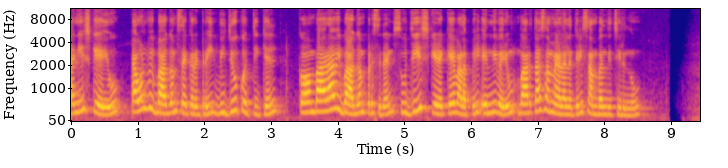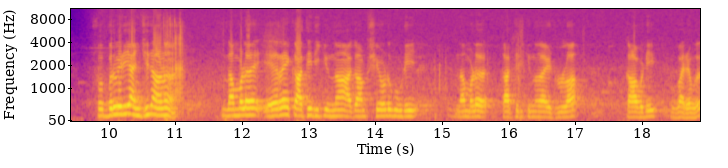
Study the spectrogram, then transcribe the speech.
Aneesh K U town വിഭാഗം സെക്രട്ടറി വിജു കൊറ്റിക്കൽ കോമ്പാറ വിഭാഗം പ്രസിഡന്റ് സുജീഷ് കിഴക്കേ വളപ്പിൽ എന്നിവരും വാർത്താസമ്മേളനത്തിൽ സംബന്ധിച്ചിരുന്നു. ഫെബ്രുവരി അഞ്ചിനാണ് നമ്മൾ ഏറെ കാത്തിരിക്കുന്ന ആകാംക്ഷയോടുകൂടി നമ്മൾ കാത്തിരിക്കുന്നതായിട്ടുള്ള കാവടി വരവ്.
